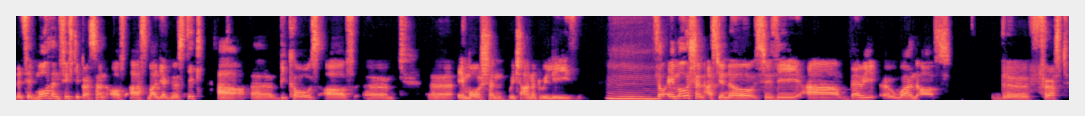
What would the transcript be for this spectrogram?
let's say more than 50% of asthma diagnostic are uh, because of um, emotion which are not released. Mm. So emotion, as you know, Susie, are very uh, one of the first,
